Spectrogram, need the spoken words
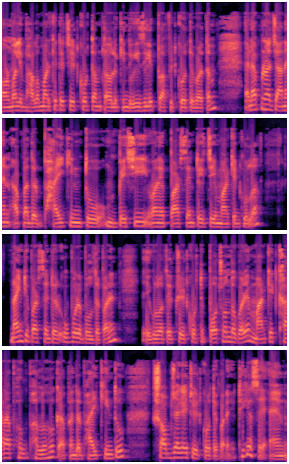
নর্মালি ভালো মার্কেটে ট্রেড করতাম, তাহলে কিন্তু ইজিলি প্রফিট করতে পারতাম। এন্ড আপনারা জানেন, আপনাদের ভাই কিন্তু বেশি মানে পার্সেন্টেজ যে মার্কেটগুলো নাইনটি পার্সেন্টের উপরে বলতে পারেন। এগুলোতে ট্রেড করতে পছন্দ করে মার্কেট খারাপ হোক, ভালো হোক, আপনাদের ভাই কিন্তু সব জায়গায় ট্রেড করতে পারে, ঠিক আছে? অ্যান্ড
